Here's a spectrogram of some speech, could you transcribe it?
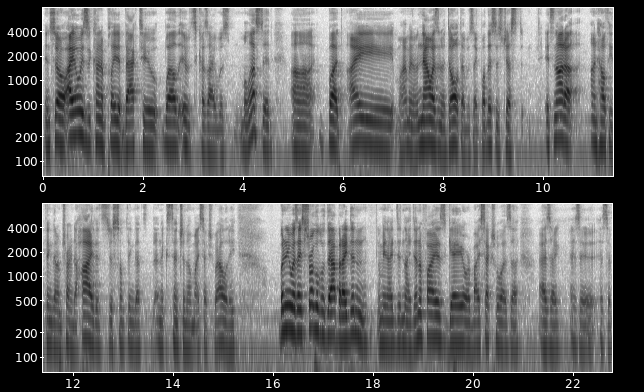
And so i always kind of played it back to well it was because i was molested uh, but i i mean now as an adult i was like well this is just it's not a unhealthy thing that i'm trying to hide. It's just something that's an extension of my sexuality but anyways, I struggled with that, but I didn't. I mean, I didn't identify as gay or bisexual as a as a as a as a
